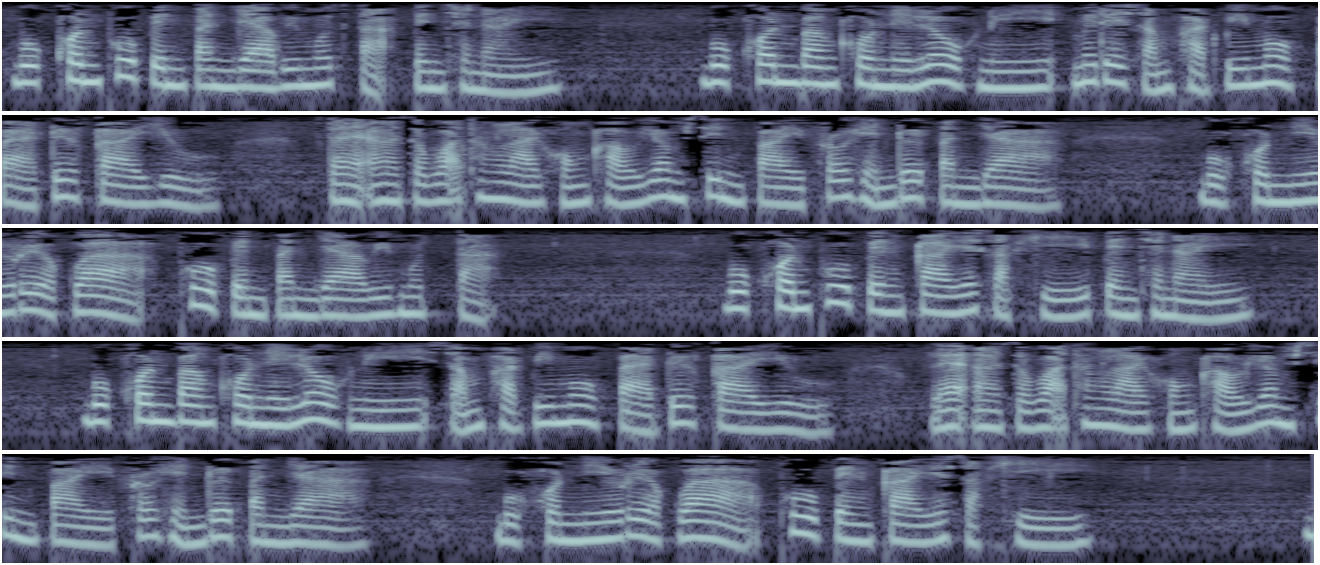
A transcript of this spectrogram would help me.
บุคคลผู้เป็นปัญญาวิมุตตะเป็นไนบุคคลบางคนในโลกนี้ไม่ได้สัมผัสวิโมกแปดด้วยกายอยู่ แต่อาสวะทั้งหลายของเขาย่อมสิ้นไป เพราะเห็นด้วยปัญญา บุคคลนี้เรียกว่าผู้เป็นปัญญาวิมุตตะ บุคคลผู้เป็นกายสักขีเป็นไน บุคคลบางคนในโลกนี้สัมผัสวิโมกแปดด้วยกายอยู่ และอาสวะทั้งหลายของเขาย่อมสิ้นไป เพราะเห็นด้วยปัญญา บุคคลนี้เรียกว่าผู้เป็นกายสักขี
